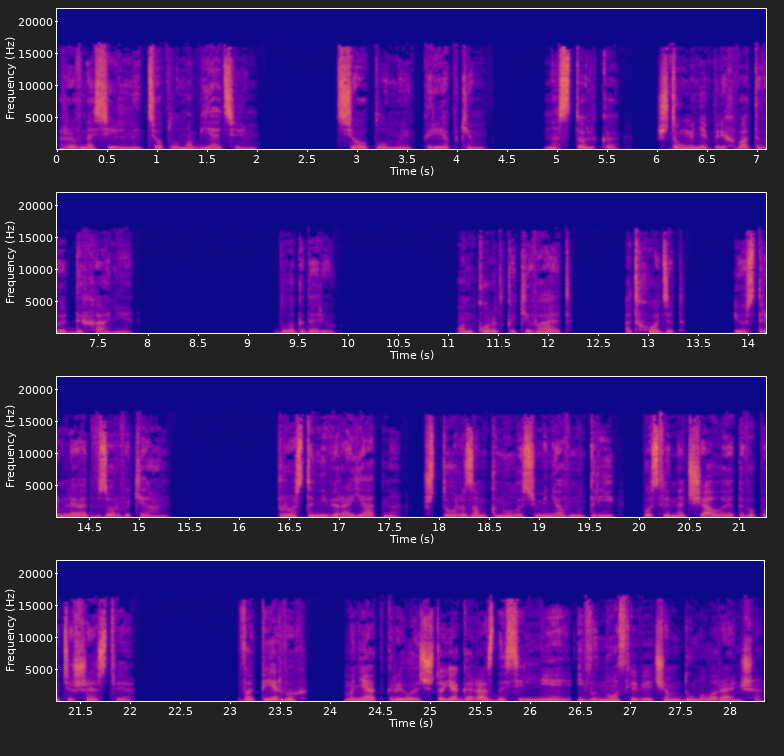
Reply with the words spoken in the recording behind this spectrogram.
равносильны теплым объятиям. Теплым и крепким. Настолько, что у меня перехватывает дыхание. Благодарю. Он коротко кивает, отходит и устремляет взор в океан. Просто невероятно, что разомкнулось у меня внутри после начала этого путешествия. Во-первых, мне открылось, что я гораздо сильнее и выносливее, чем думала раньше.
